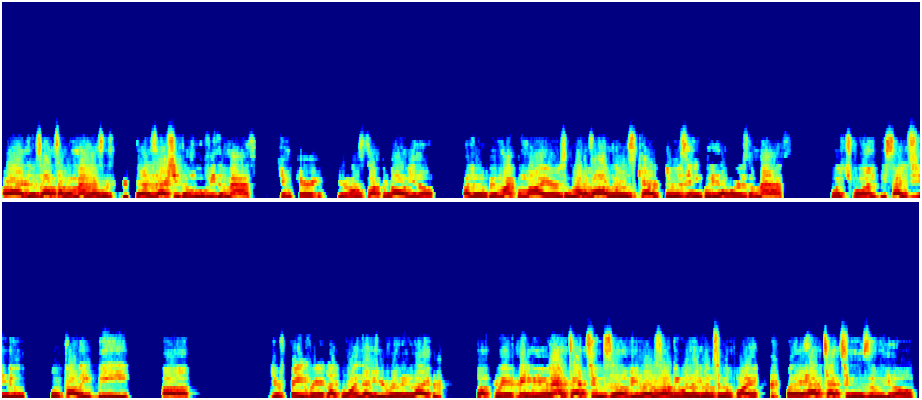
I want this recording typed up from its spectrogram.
All right, there's all type of what's There's actually the movie The Mask, Jim Carrey. yeah, oh, Let's talk about, you know, a little bit Michael Myers. Ooh, Out of all those characters, anybody that wears a mask, which one besides you would probably be uh your favorite? Like one that you really like fuck with. Maybe even have tattoos of. You know, some people they go to the point where they have tattoos of, you know,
